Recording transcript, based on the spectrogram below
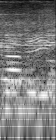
ਨਹੀਂ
